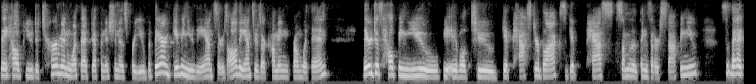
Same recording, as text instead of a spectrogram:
they help you determine what that definition is for you, but they aren't giving you the answers. All the answers are coming from within. They're just helping you be able to get past your blocks, get past some of the things that are stopping you so that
